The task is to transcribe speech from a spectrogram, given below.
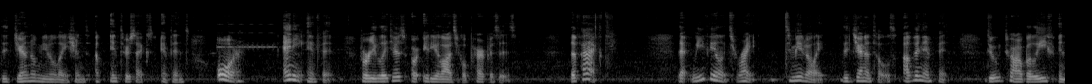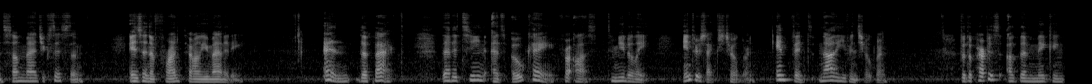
the genital mutilations of intersex infants, or any infant, for religious or ideological purposes. The fact that we feel it's right to mutilate the genitals of an infant due to our belief in some magic system is an affront to our humanity. And the fact that it's seen as okay for us to mutilate intersex children, infants, not even children, for the purpose of them making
